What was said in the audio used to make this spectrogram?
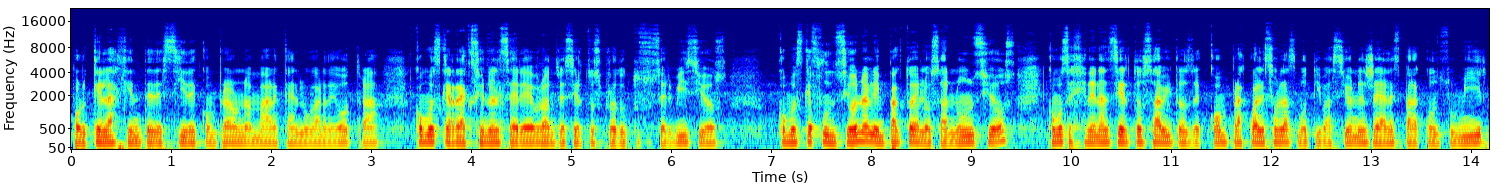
por qué la gente decide comprar una marca en lugar de otra, cómo es que reacciona el cerebro ante ciertos productos o servicios, cómo es que funciona el impacto de los anuncios, cómo se generan ciertos hábitos de compra, cuáles son las motivaciones reales para consumir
